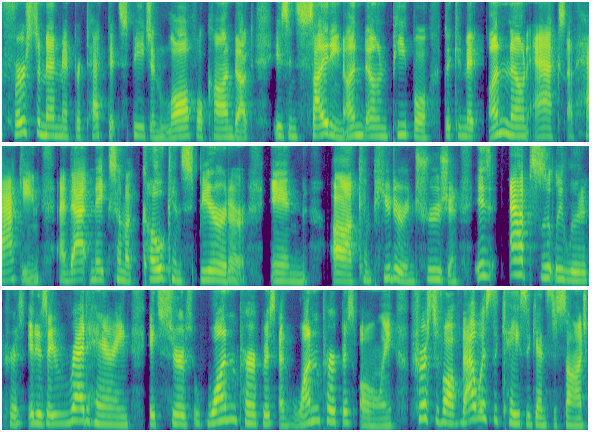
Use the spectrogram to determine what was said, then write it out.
First Amendment protected speech and lawful conduct, is inciting unknown people to commit unknown acts of hacking, and that makes him a co-conspirator in uh, computer intrusion is absolutely ludicrous. It is a red herring. It serves one purpose and one purpose only. First of all, if that was the case against Assange,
